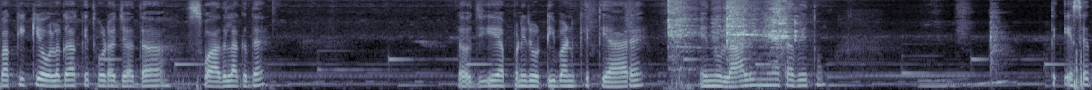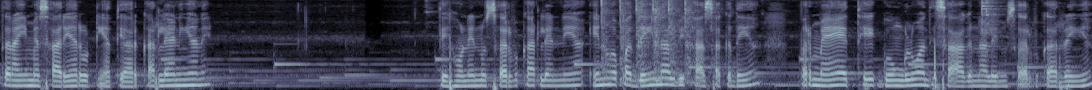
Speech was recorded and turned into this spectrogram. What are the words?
ਬਾਕੀ ਘਿਓ ਲਗਾ ਕੇ ਥੋੜਾ ਜ਼ਿਆਦਾ ਸਵਾਦ ਲੱਗਦਾ ਲਓ ਜੀ, ਇਹ ਆਪਣੀ ਰੋਟੀ ਬਣ ਕੇ ਤਿਆਰ ਹੈ। ਇਹਨੂੰ ਲਾ ਲੈਂਦੇ ਆ ਤਵੇ ਤੋਂ। ਤੇ ਇਸੇ ਤਰ੍ਹਾਂ ਹੀ ਮੈਂ ਸਾਰੀਆਂ ਰੋਟੀਆਂ ਤਿਆਰ ਕਰ ਲੈਣੀਆਂ ਨੇ। ਤੇ ਹੁਣ ਇਹਨੂੰ ਸਰਵ ਕਰ ਲੈਂਦੇ ਆ ਇਹਨੂੰ ਆਪਾਂ ਦਹੀਂ ਨਾਲ ਵੀ ਖਾ ਸਕਦੇ ਆ ਪਰ ਮੈਂ ਇੱਥੇ ਗੋਂਗਲੂਆਂ ਦੇ ਸਾਗ ਨਾਲ ਇਹਨੂੰ ਸਰਵ ਕਰ ਰਹੀ ਆ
